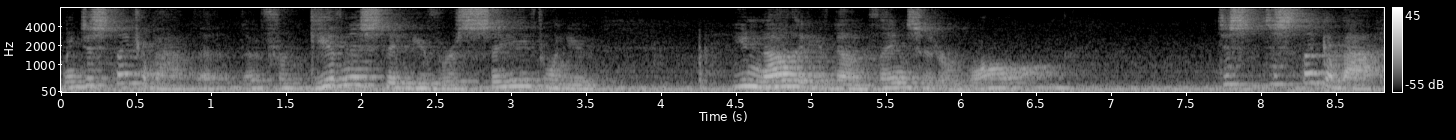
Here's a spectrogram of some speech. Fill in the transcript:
I mean, just think about the, the forgiveness that you've received when you, you know that you've done things that are wrong. Just, just think about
